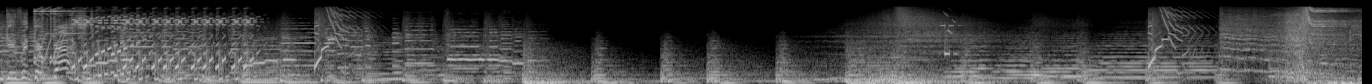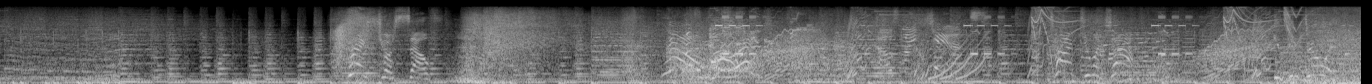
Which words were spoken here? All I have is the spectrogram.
Gave it their best! Brace yourself! No! no my chance! Time to attack! You can do it!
